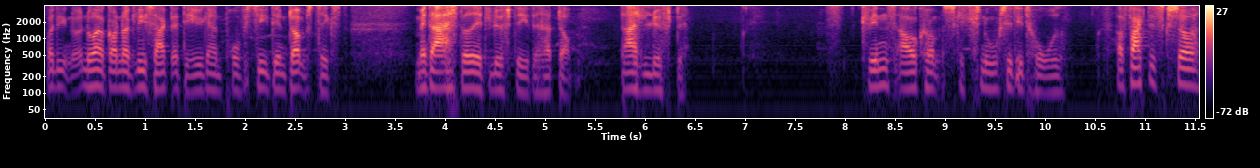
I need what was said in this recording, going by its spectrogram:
Fordi nu, nu har jeg godt nok lige sagt, at det ikke er en profeti, det er en domstekst. Men der er stadig et løfte i den her dom. Der er et løfte. Kvindens afkom skal knuse dit hoved. Og faktisk så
